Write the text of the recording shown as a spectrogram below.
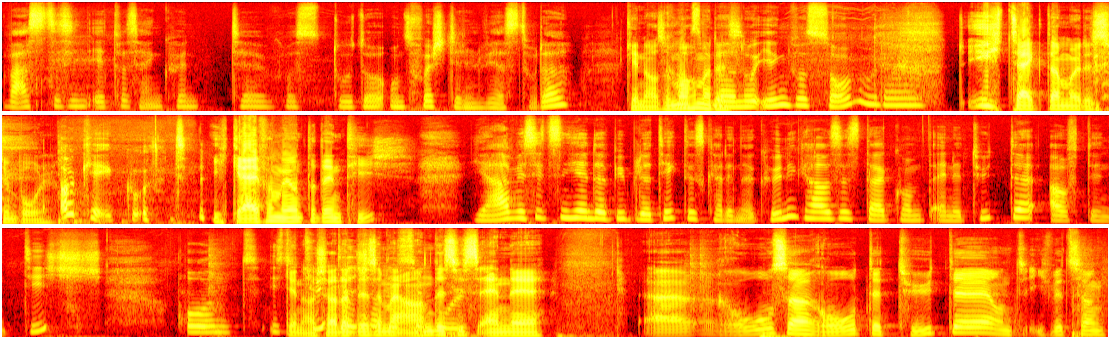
was das in etwa sein könnte, was du da uns vorstellen wirst, oder? Genau so machen wir das. Kannst du noch irgendwas sagen? Oder? Ich zeige dir mal das Symbol. Okay, gut. Ich greife mal unter den Tisch. Ja, wir sitzen hier in der Bibliothek des Kardinal Könighauses. Da kommt eine Tüte auf den Tisch. Und ist genau, Tüte, schau dir das einmal an. Symbol. Das ist eine äh, rosa-rote Tüte und ich würde sagen,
